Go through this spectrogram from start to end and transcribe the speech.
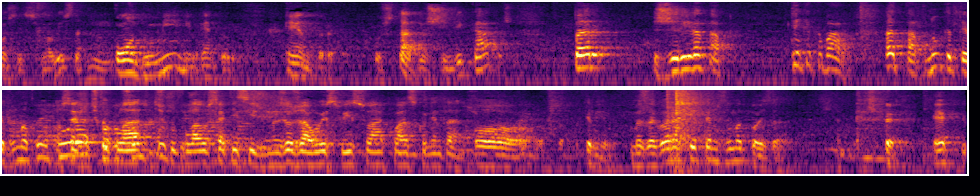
constitucionalista, condomínio entre, entre o Estado e os sindicatos, para gerir a TAP. Tem que acabar. A TAP nunca teve uma cultura Ou seja, de desculpe lá, de desculpe lá o ceticismo, mas eu já ouço isso há quase 40 anos. Oh, Camilo, mas agora aqui temos uma coisa. É que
